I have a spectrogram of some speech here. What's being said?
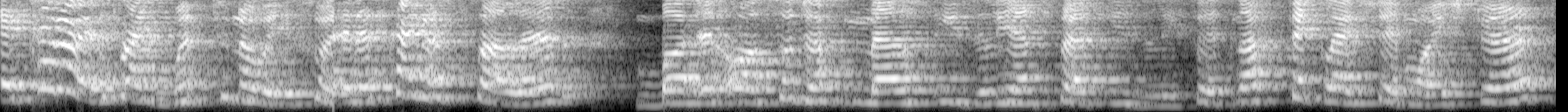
it kind of is like whipped in a way. So it is kind of solid, but it also just melts easily and spreads easily. So it's not thick like Shea Moisture,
